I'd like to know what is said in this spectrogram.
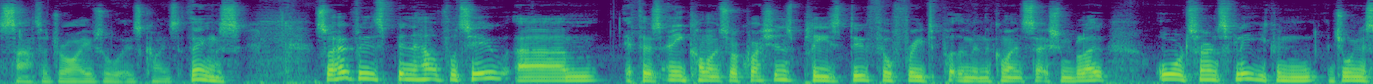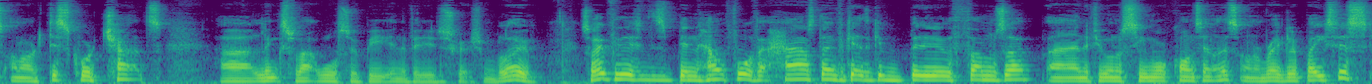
SATA drives, all those kinds of things. So hopefully this has been helpful to you. Um, if there's any comments or questions, please do feel free to put them in the comments section below. Or alternatively, you can join us on our Discord chat. Uh, links for that will also be in the video description below. So hopefully this has been helpful. If it has, don't forget to give the video a thumbs up. And if you want to see more content like this on a regular basis,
